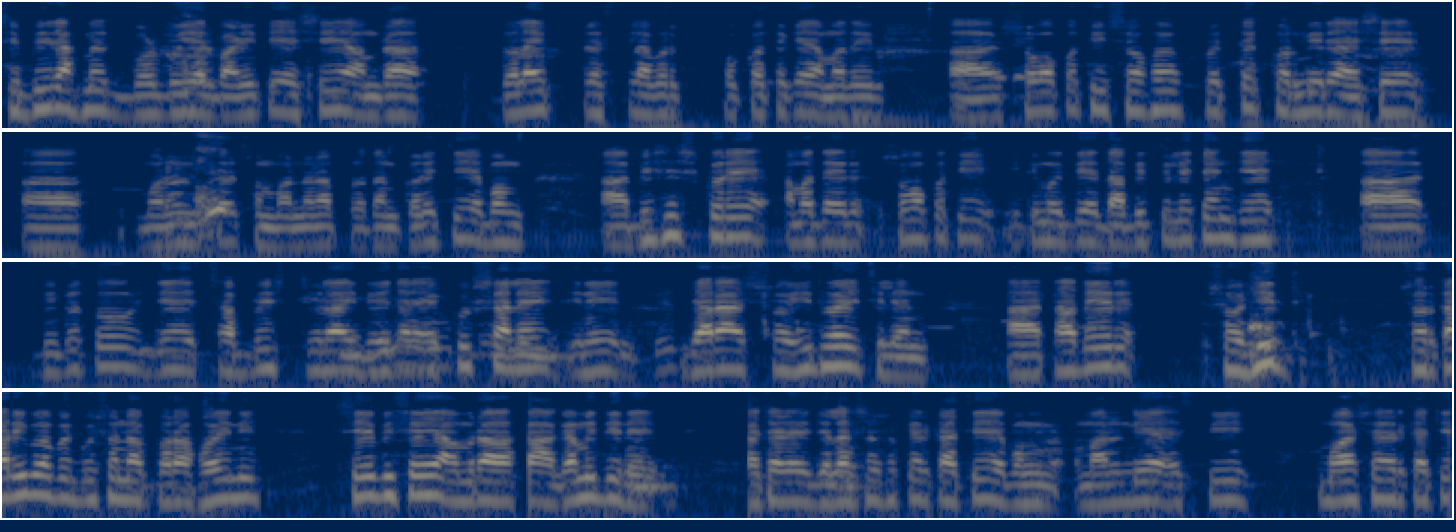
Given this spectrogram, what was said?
শিবির আহমেদ বড়বইয়ার বাড়িতে এসে আমরা দলাই প্রেস ক্লাবের পক্ষ থেকে আমাদের সভাপতি সহ প্রত্যেক কর্মীরা এসে মরণোত্তর সম্মাননা প্রদান করেছি এবং বিশেষ করে আমাদের সভাপতি ইতিমধ্যে দাবি তুলেছেন যে বিগত যে ছাব্বিশ জুলাই দুই হাজার একুশ সালে যিনি যারা শহীদ হয়েছিলেন তাদের শহীদ সরকারিভাবে ঘোষণা করা হয়নি। সে বিষয়ে আমরা আগামী দিনে কাছাড়ের জেলা শাসকের কাছে এবং মাননীয় এসপি মহাশয়ের কাছে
